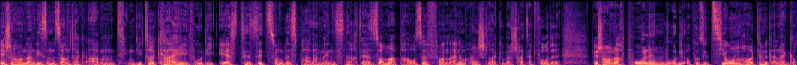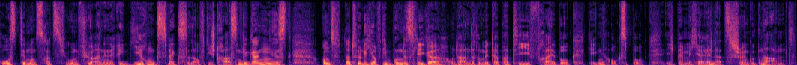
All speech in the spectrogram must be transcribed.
Wir schauen an diesem Sonntagabend in die Türkei, wo die erste Sitzung des Parlaments nach der Sommerpause von einem Anschlag überschattet wurde. Wir schauen nach Polen, wo die Opposition heute mit einer Großdemonstration für einen Regierungswechsel auf die Straßen gegangen ist und natürlich auf die Bundesliga, unter anderem mit der Partie Freiburg gegen Augsburg. Ich bin Michael Latz. Schönen guten Abend.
